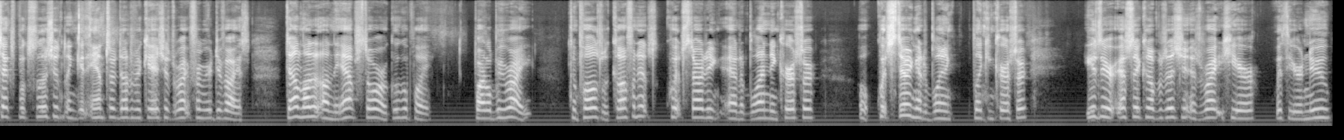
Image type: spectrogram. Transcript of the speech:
textbook solutions and get answer notifications right from your device. Download it on the App Store or Google Play. Bartleby Write. Compose with confidence. Quit starting at a blinding cursor. Oh, quit staring at a blink, blinking cursor. Easier essay composition is right here with your new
